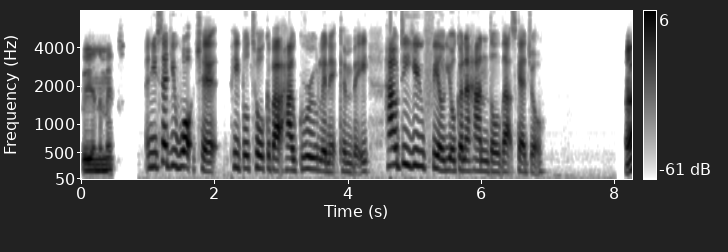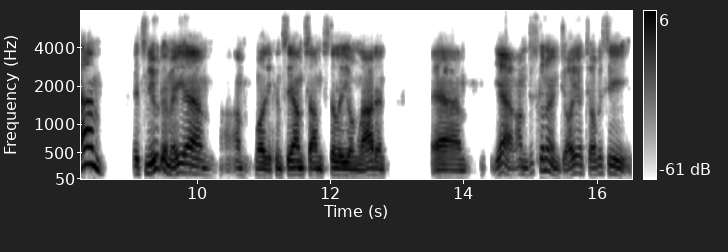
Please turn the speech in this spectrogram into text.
be in the mix. And you said you watch it. People talk about how grueling it can be. How do you feel you're going to handle that schedule? Um, it's new to me. Um, I'm well. You can see I'm I'm still a young lad, and um, yeah, I'm just gonna enjoy it. Obviously,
